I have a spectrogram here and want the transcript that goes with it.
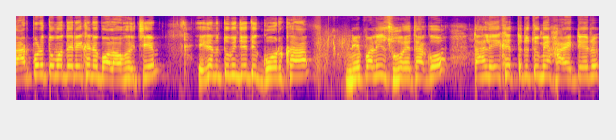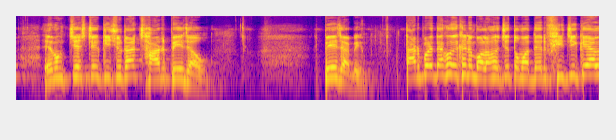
তারপরে তোমাদের এখানে বলা হয়েছে, এখানে তুমি যদি গোর্খা নেপালিস হয়ে থাকো, তাহলে এক্ষেত্রে তুমি হাইটের এবং চেস্টের কিছুটা ছাড় পেয়ে যাও, পেয়ে যাবে। তারপরে দেখো এখানে বলা হয়েছে তোমাদের physical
